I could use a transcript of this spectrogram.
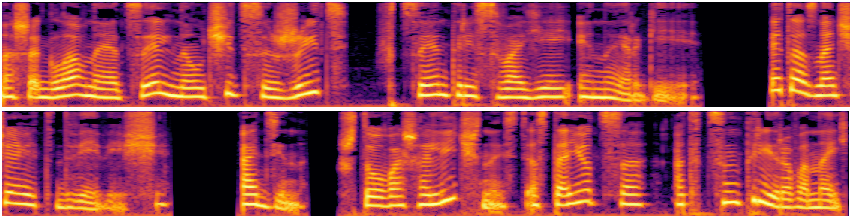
наша главная цель — научиться жить в центре своей энергии. Это означает две вещи. Один — что ваша личность остается отцентрированной,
